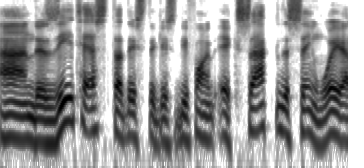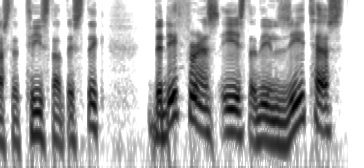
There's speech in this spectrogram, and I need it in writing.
And the z-test statistic is defined exactly the same way as the t-statistic. The difference is that in z-test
